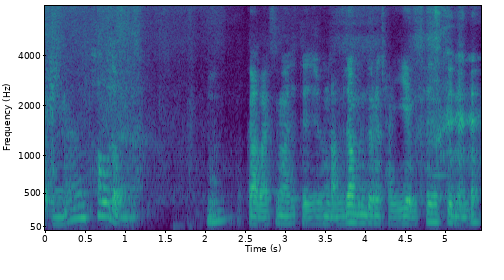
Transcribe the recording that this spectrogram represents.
여기는 파우더입니다. 음. 아까 말씀하셨듯이 좀 남자분들은 잘 이해 못하실 수 있는데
